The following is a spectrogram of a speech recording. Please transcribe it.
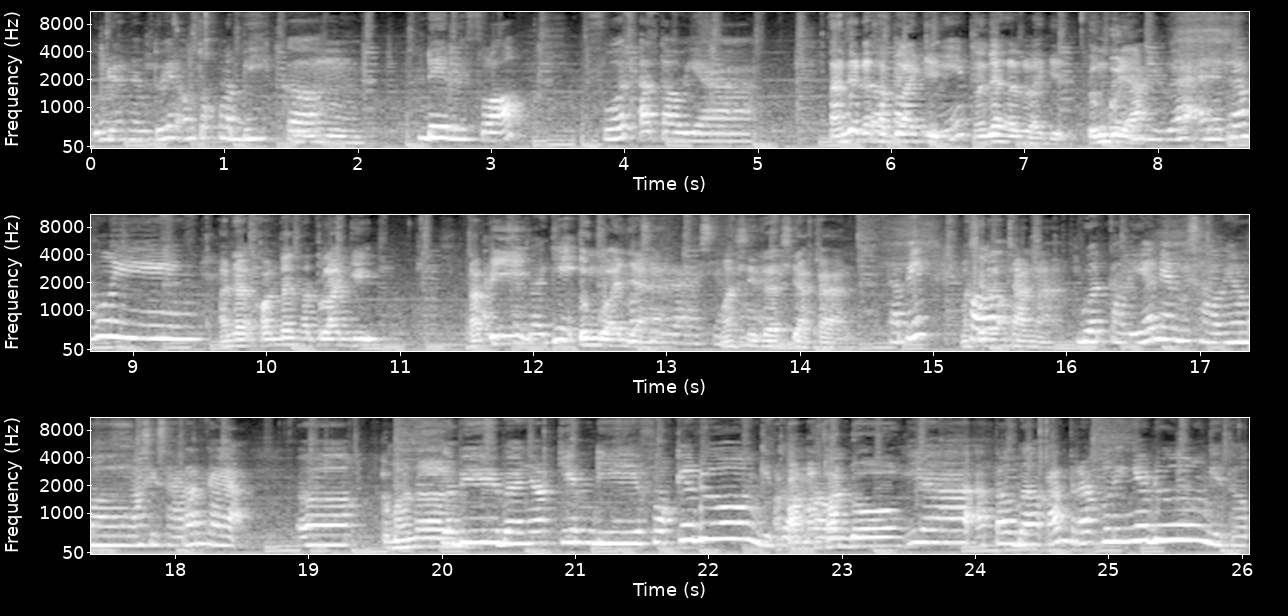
udah nentuin untuk lebih ke Hmm. daily vlog food atau ya Nanti ada satu lagi, ini. nanti ada satu lagi. Tunggu ya. dan juga ada traveling Ada konten satu lagi. Tapi Satu lagi, tunggu aja. masih dirahasiakan. Masih dirahasiakan. tapi Masih kalau rencana. buat kalian yang misalnya mau ngasih saran kayak uh, Ke mana? lebih banyakin di vlognya dong gitu Apa makan dong? Iya, atau bahkan travelingnya dong gitu.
